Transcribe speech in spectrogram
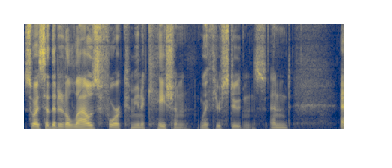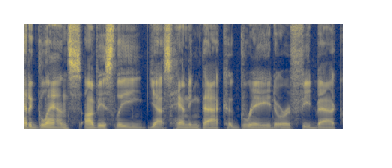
So I said that it allows for communication with your students. And at a glance, obviously, yes, handing back a grade or feedback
